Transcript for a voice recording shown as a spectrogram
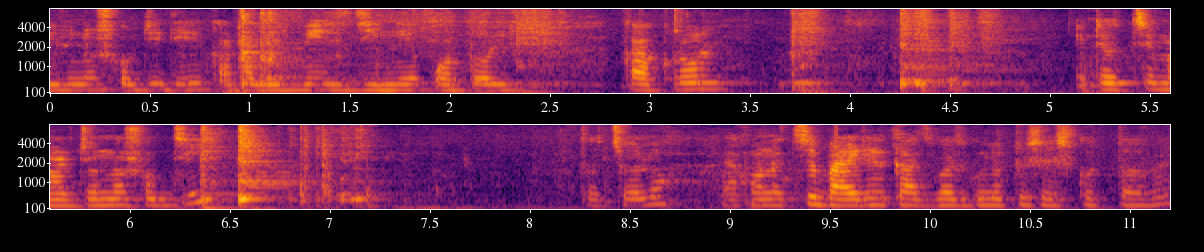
বিভিন্ন সবজি দিয়ে কাঁঠালের বীজ ঝিঙে পটল কাঁকরোল। এটা হচ্ছে মার জন্য সবজি। তো চলো, এখন হচ্ছে বাইরের কাজবাজগুলো একটু শেষ করতে হবে।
